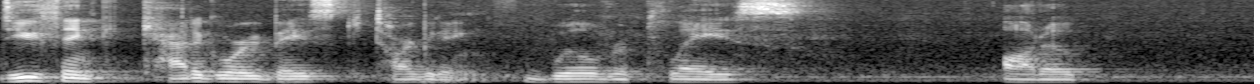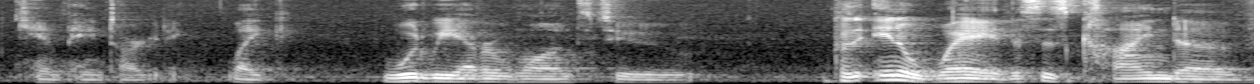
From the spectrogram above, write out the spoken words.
do you think category based targeting will replace auto campaign targeting? Like, would we ever want to? Because in a way, this is kind of,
